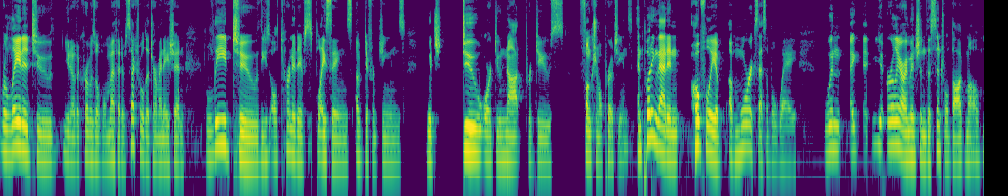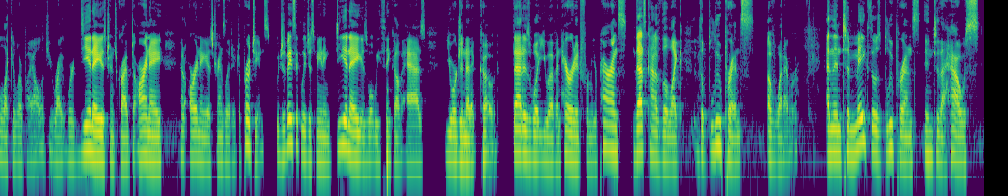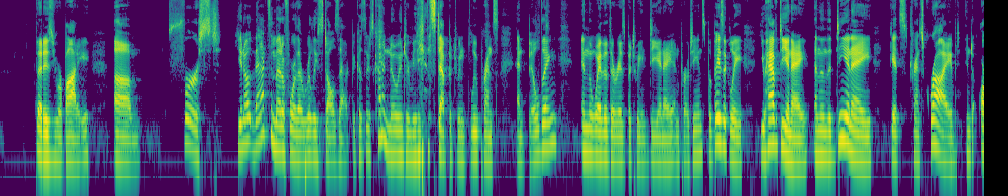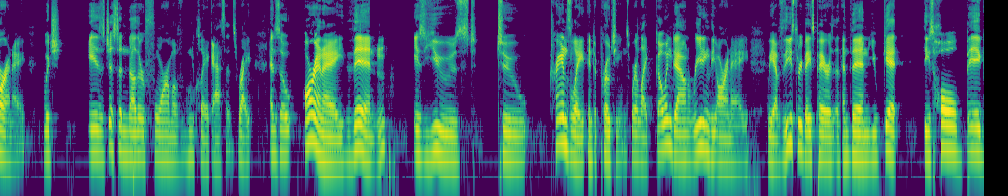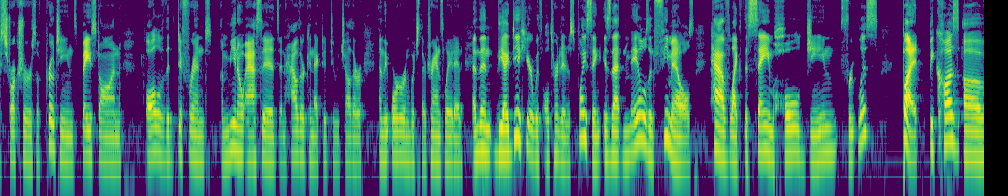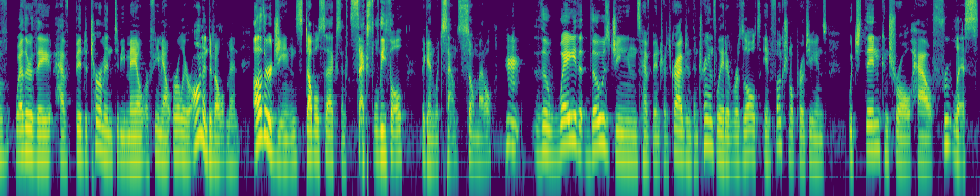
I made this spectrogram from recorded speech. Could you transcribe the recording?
related to you know the chromosomal method of sexual determination lead to these alternative splicings of different genes which do or do not produce functional proteins and putting that in hopefully a, a more accessible way when I, earlier I mentioned the central dogma of molecular biology, right, where DNA is transcribed to RNA and RNA is translated to proteins, which is basically just meaning DNA is what we think of as your genetic code. That is what you have inherited from your parents. That's kind of the like the blueprints of whatever. And then to make those blueprints into the house that is your body, um, first you know, that's a metaphor that really stalls out because there's kind of no intermediate step between blueprints and building in the way that there is between DNA and proteins. But basically, you have DNA, and then the DNA gets transcribed into RNA, which is just another form of nucleic acids, right? And so RNA then is used to translate into proteins where like going down reading the RNA we have these three base pairs and- then you get these whole big structures of proteins based on all of the different amino acids and how they're connected to each other and the order in which they're translated. And then the idea here with alternative splicing is that males and females have like the same whole gene fruitless, but because of whether they have been determined to be male or female earlier on in development, other genes, double sex and sex lethal, again, which sounds so metal, Hmm. The way that those genes have been transcribed and then translated results in functional proteins, which then control how fruitless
